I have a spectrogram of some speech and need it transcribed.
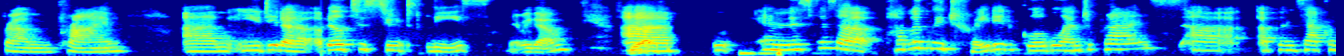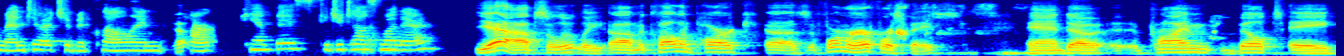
from Prime. Um, you did a, a build to suit lease. There we go. Yeah. Um, and this was a publicly traded global enterprise uh, up in Sacramento at your McClellan yep. Park campus. Could you tell us more there? Yeah, absolutely. Uh, McClellan Park uh, is a former Air Force base, and uh, Prime built a,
